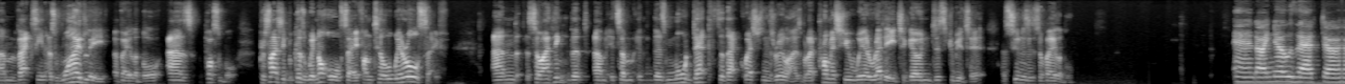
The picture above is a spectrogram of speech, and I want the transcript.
um, vaccine as widely available as possible, precisely because we're not all safe until we're all safe. And so I think that um, it's a, there's more depth to that question is realized, but I promise you we're ready to go and distribute it as soon as it's available. And I know that uh,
